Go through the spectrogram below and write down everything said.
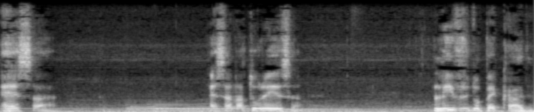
essa essa natureza livre do pecado,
